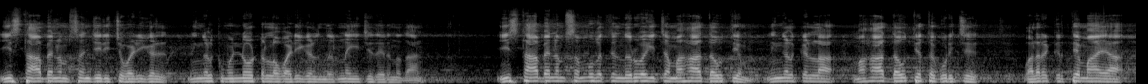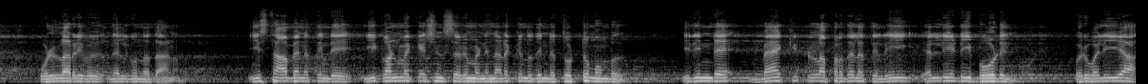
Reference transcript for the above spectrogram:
ഈ സ്ഥാപനം സഞ്ചരിച്ച വഴികൾ നിങ്ങൾക്ക് മുന്നോട്ടുള്ള വഴികൾ നിർണയിച്ചു തരുന്നതാണ്. ഈ സ്ഥാപനം സമൂഹത്തിൽ നിർവഹിച്ച മഹാദൗത്യം നിങ്ങൾക്കുള്ള മഹാദൗത്യത്തെക്കുറിച്ച് വളരെ കൃത്യമായ ഉള്ളറിവ് നൽകുന്നതാണ്. ഈ സ്ഥാപനത്തിന്റെ ഈ കോൺവെക്കേഷൻ സെറിമണി നടക്കുന്നതിന്റെ തൊട്ടു മുമ്പ് ഇതിന്റെ ബാക്കിലുള്ള പ്രതലത്തിൽ ഈ എൽ ഇ ഡി ബോർഡിൽ ഒരു വലിയ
